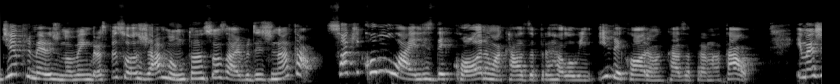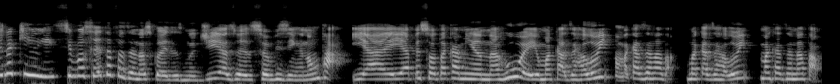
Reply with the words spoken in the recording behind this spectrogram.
Dia 1 de novembro as pessoas já montam as suas árvores de Natal. Só que como lá eles decoram a casa pra Halloween e decoram a casa pra Natal, imagina que se você tá fazendo as coisas no dia, às vezes seu vizinho não tá. E aí a pessoa tá caminhando na rua e uma casa é Halloween, uma casa é Natal. Uma casa é Halloween, uma casa é Natal.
